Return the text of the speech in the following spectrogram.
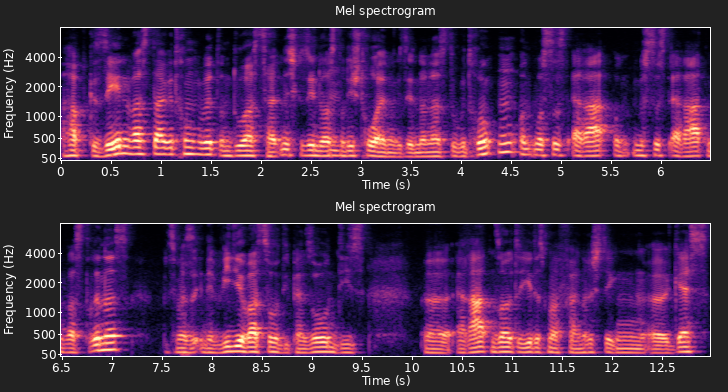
habe gesehen, was da getrunken wird und du hast es halt nicht gesehen, du hast Mhm. nur die Strohhalme gesehen. Dann hast du getrunken und musstest, und müsstest erraten, was drin ist. Beziehungsweise in dem Video war es so, die Person, die es äh, erraten sollte, jedes Mal für einen richtigen äh, Guess,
